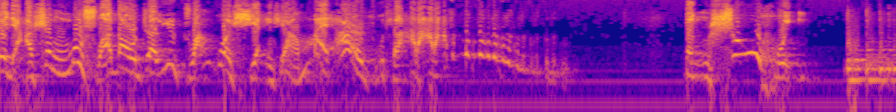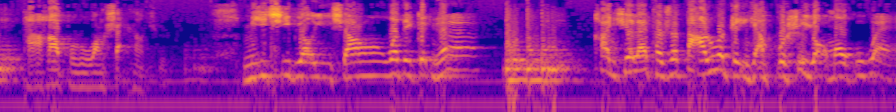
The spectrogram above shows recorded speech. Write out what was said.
这家圣母说到这里，转过仙像迈二祖，啦啦啦，噔噔噔噔噔噔噔噔，等收回，他还不如往山上去。米奇彪一想，我得跟着。看起来他是大罗真仙，不是妖猫古怪。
